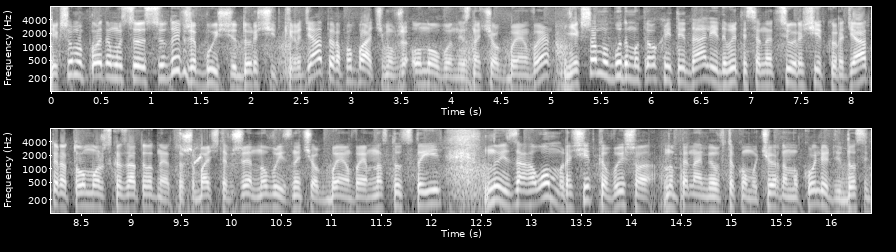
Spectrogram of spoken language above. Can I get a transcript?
Якщо ми пройдемося сюди вже ближче до решітки радіатора, побачимо вже оновлений значок BMW. Якщо ми будемо трохи йти далі і дивитися на цю решітку радіатора, то можу сказати одне, то що бачите, вже новий значок BMW в нас тут стоїть. Ну і загалом решітка вийшла, ну принаймні в такому чорному кольорі, досить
